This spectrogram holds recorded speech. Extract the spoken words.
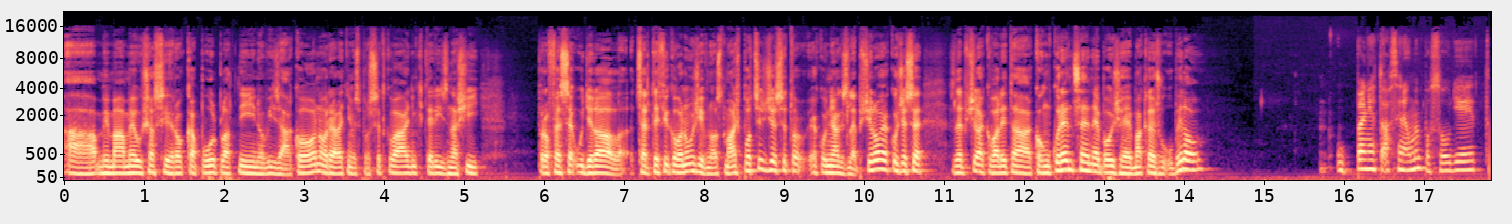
A my máme už asi rok a půl platný nový zákon o realitním zprostředkování, který z naší profese udělal certifikovanou živnost. Máš pocit, že se to jako nějak zlepšilo? Jako, že se zlepšila kvalita konkurence nebo že makléřů ubylo? Úplně to asi neumím posoudit.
